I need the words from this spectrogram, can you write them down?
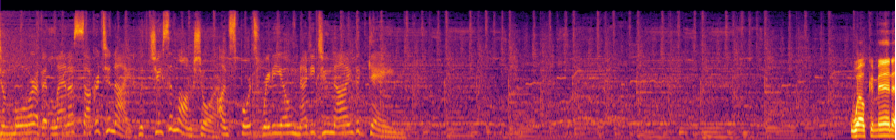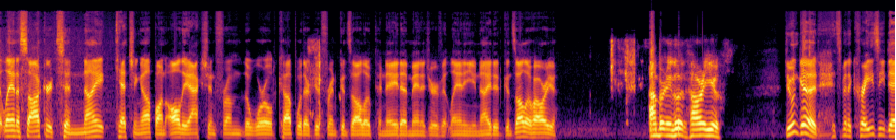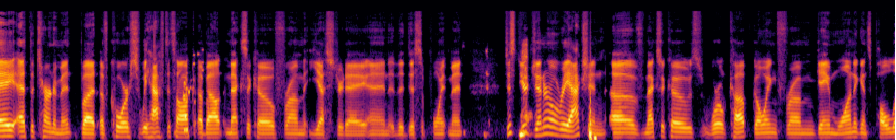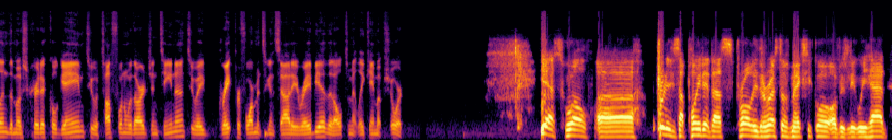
Back to more of Atlanta Soccer Tonight with Jason Longshore on Sports Radio 92.9 The Game. Welcome in Atlanta Soccer tonight, catching up on all the action from the World Cup with our good friend Gonzalo Pineda, manager of Atlanta United. Gonzalo, how are you? I'm very good. How are you? Doing good. It's been a crazy day at the tournament, but of course, we have to talk about Mexico from yesterday and the disappointment just your general reaction of Mexico's World Cup going from game one against Poland, the most critical game, to a tough one with Argentina, to a great performance against Saudi Arabia that ultimately came up short. Yes, well, uh, pretty disappointed as probably the rest of Mexico. Obviously, we had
